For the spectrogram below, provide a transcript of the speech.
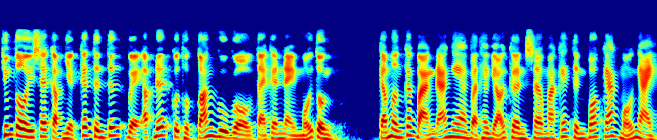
Chúng tôi sẽ cập nhật các tin tức về update của thuật toán Google tại kênh này mỗi tuần. Cảm ơn các bạn đã nghe và theo dõi kênh SEO Marketing Podcast mỗi ngày.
